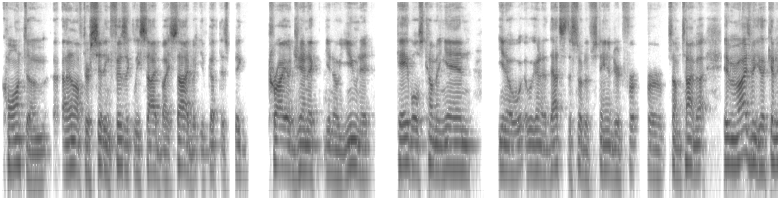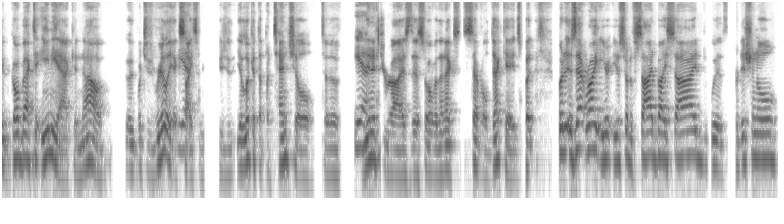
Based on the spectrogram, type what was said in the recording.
quantum. I don't know if they're sitting physically side by side, but you've got this big cryogenic you know unit, cables coming in. You know we're gonna. That's the sort of standard for for some time. Uh, it reminds me. Can it go back to ENIAC and now, uh, which is really Yeah, excites me because you, you look at the potential to yeah. miniaturize this over the next several decades. But but is that right? You're you're sort of side by side with traditional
